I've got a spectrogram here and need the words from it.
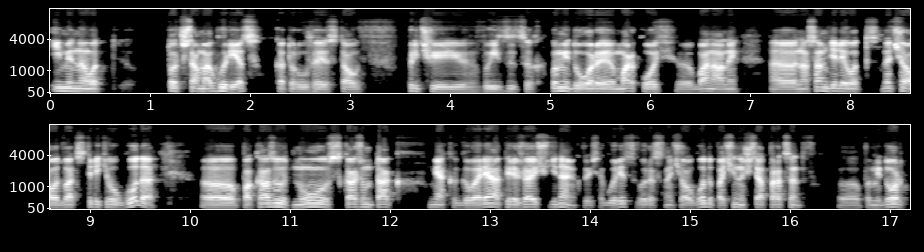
именно вот тот же самый огурец, который уже стал притчей в языцах, помидоры, морковь, э, бананы, э, на самом деле вот с начала 2023 года показывают, ну, скажем так, мягко говоря, опережающую динамику. То есть огурец вырос с начала года почти на 60%, э, помидор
